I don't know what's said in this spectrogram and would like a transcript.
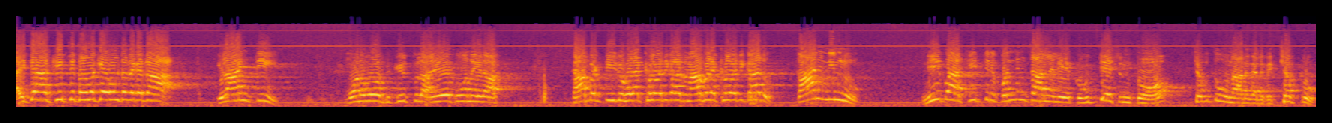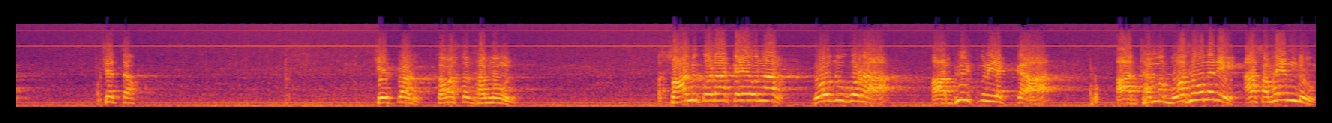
అయితే ఆ కీర్తి తమకే ఉంటది కదా? ఇలాంటి మొనవోపి కీర్తులు అనేకమైన కాబట్టి ఇది ఒక లెక్కలోది కాదు నాకు లెక్కలోది కాదు. కానీ నిన్ను నీకు ఆ కీర్తిని పొందించాలనే యొక్క ఉద్దేశంతో చెబుతూ ఉన్నాను కనుక చెప్పు. చెప్తాం. చెప్పాడు సమస్త ధర్మములు. స్వామి కూడా అక్కడే ఉన్నారు. రోజు కూడా ఆ భీష్ముని యొక్క ఆ ధర్మ బోధ ఉన్నది ఆ సమయందు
